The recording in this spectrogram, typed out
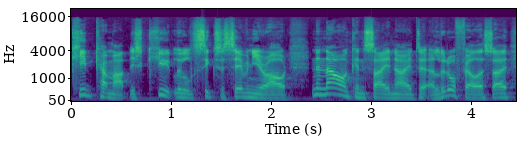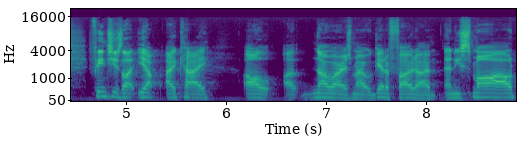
kid come up, this cute little six or seven year old. Now, no one can say no to a little fella. So Finch is like, yep, okay. I'll, uh, no worries, mate. We'll get a photo. And he smiled,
